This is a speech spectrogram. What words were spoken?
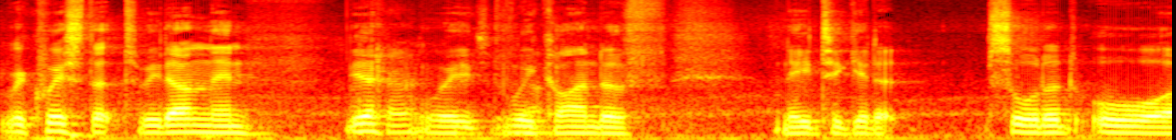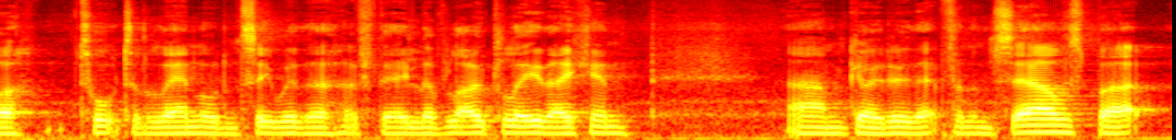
request it to be done, then yeah, Okay, we needs to be we done. kind of need to get it sorted, or talk to the landlord and see whether if they live locally they can um, go do that for themselves. But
